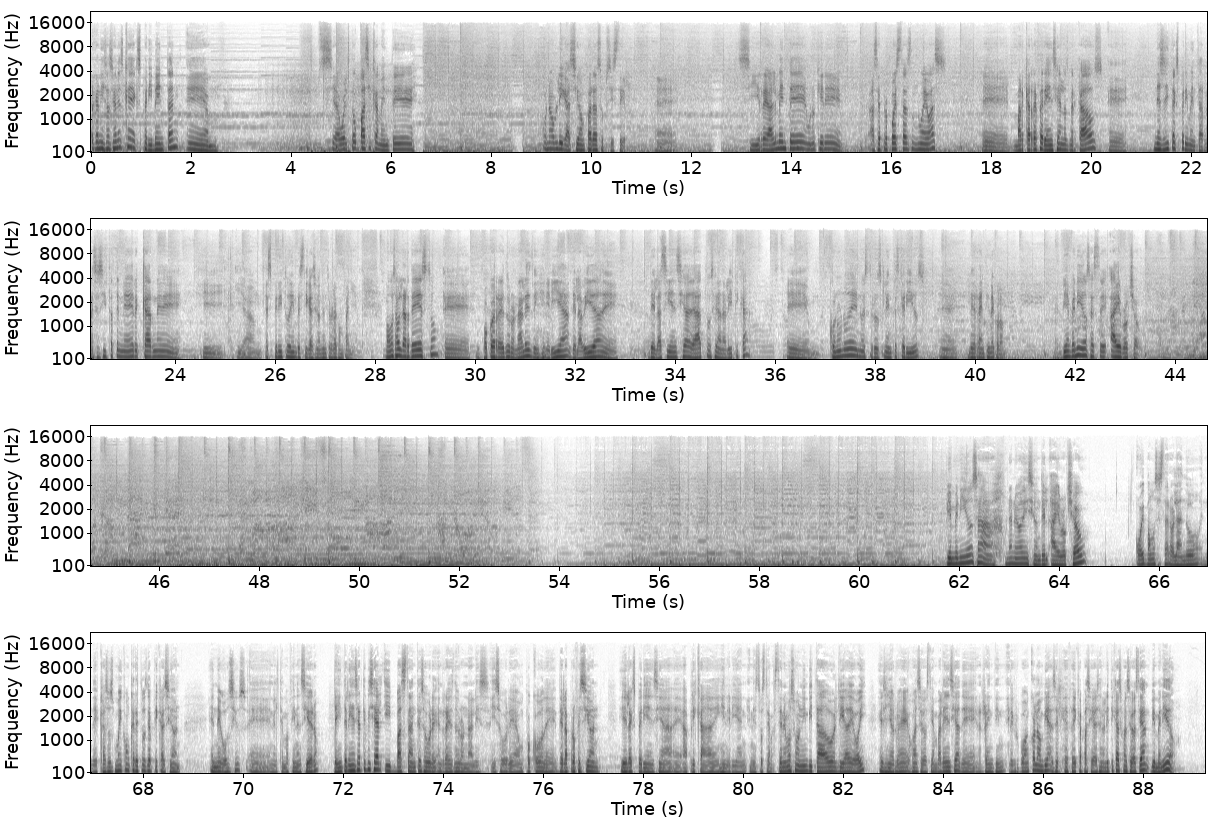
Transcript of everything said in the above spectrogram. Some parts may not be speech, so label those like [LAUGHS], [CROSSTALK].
organizaciones que experimentan eh, se ha vuelto básicamente una obligación para subsistir. Eh, si realmente uno quiere hacer propuestas nuevas, eh, marcar referencia en los mercados, necesita experimentar, necesita tener carne y, um, espíritu de investigación dentro de la compañía. Vamos a hablar de esto, eh, un poco de redes neuronales, de ingeniería, de la vida, de, la ciencia de datos y la analítica, eh, con uno de nuestros clientes queridos eh, de Renting de Colombia. Bienvenidos a este iRock Show. Bienvenidos a una nueva edición del iRock Show. Hoy vamos a estar hablando de casos muy concretos de aplicación en negocios, eh, en el tema financiero, de inteligencia artificial y bastante sobre en redes neuronales y sobre un poco de, la profesión y de la experiencia eh, aplicada de ingeniería en, estos temas. Tenemos un invitado el día de hoy, el señor eh, Juan Sebastián Valencia de Renting del Grupo Bancolombia, es el jefe de capacidades analíticas. Juan Sebastián, bienvenido.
